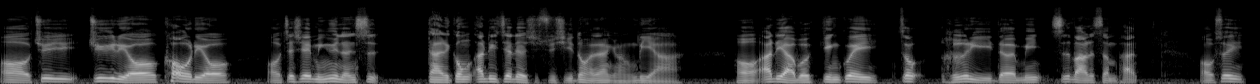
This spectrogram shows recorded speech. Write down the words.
哦去拘留、扣留哦这些名誉人士，大家讲啊，你这个是随时都还在讲你啊，哦，啊你也无经过做合理的民司法的审判，哦，所以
